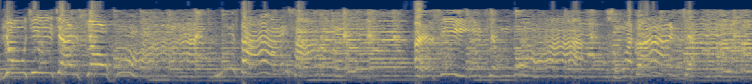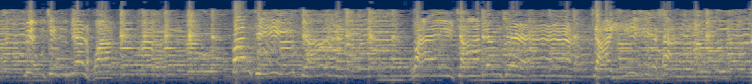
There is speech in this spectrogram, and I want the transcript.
有几件小活你带上，儿媳听我说转向，六斤棉花衣裳这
